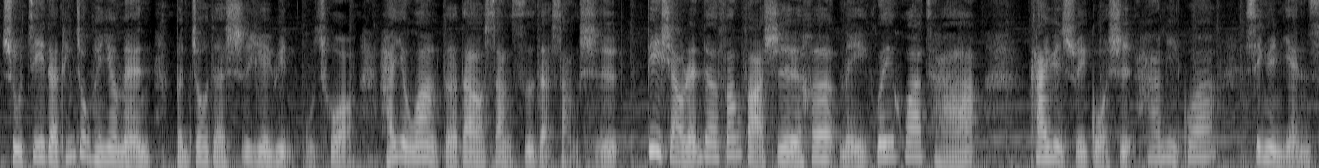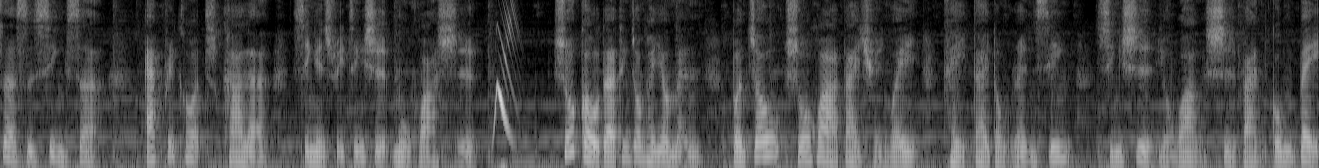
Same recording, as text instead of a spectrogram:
属鸡的听众朋友们，本周的事业运不错，还有望得到上司的赏识。避小人的方法是喝玫瑰花茶。开运水果是哈密瓜，幸运颜色是杏色 （apricot color），幸运水晶是木化石。属狗的听众朋友们，本周说话带权威，可以带动人心，行事有望事半功倍。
